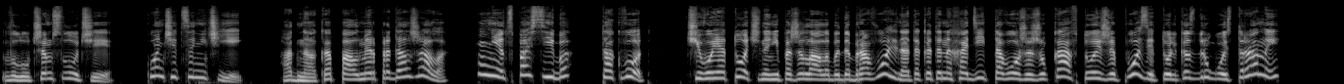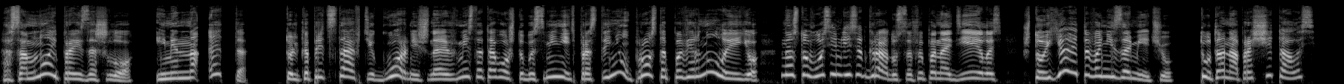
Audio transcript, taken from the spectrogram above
В лучшем случае кончится ничьей. Однако Палмер продолжала. «Нет, спасибо. Так вот, чего я точно не пожелала бы добровольно, так это находить того же жука в той же позе, только с другой стороны. А со мной произошло именно это. Только представьте, горничная вместо того, чтобы сменить простыню, просто повернула ее на 180 градусов и понадеялась, что я этого не замечу. Тут она просчиталась.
